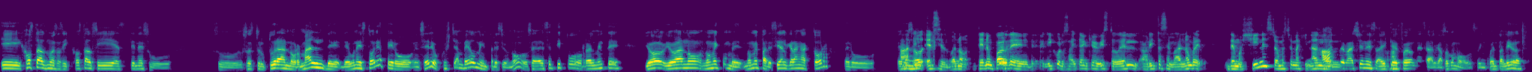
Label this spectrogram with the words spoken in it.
Y Hostels no es así. Hostels sí es, tiene su, su, su estructura normal de, de una historia, pero en serio, Christian Bale me impresionó. O sea, ese tipo realmente, yo, yo ya no, no, me, no me parecía el gran actor, pero... pero Ah, sí. no, él sí es bueno. Tiene un par de, de películas ahí también que he visto de él. Ahorita se me va el nombre. The Machinist, yo me estoy imaginando. Ah, en- The Machinist, ahí que fue donde se adelgazó como 50 libras.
